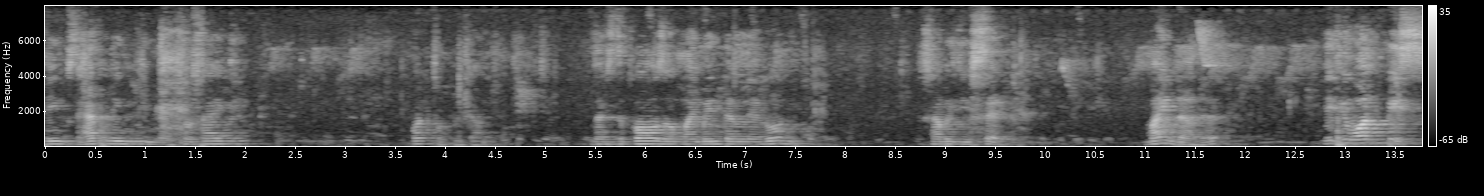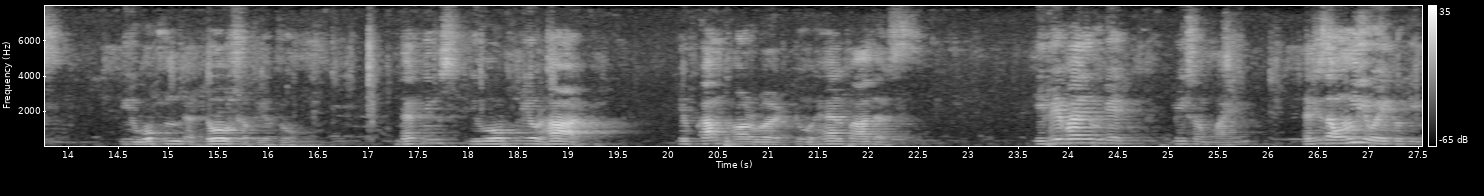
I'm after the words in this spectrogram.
things happening in the society. What could be done? That is the cause of my mental agony. Swamiji said, My brother, if you want peace, you open the doors of your room. That means you open your heart. You come forward to help others. If ever you get peace of mind, that is the only way to get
